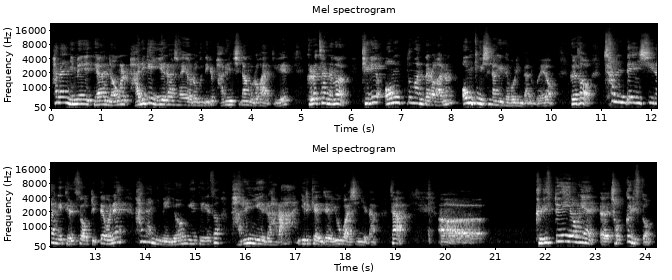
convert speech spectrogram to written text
하나님에 대한 영을 바르게 이해를 하셔야 여러분들이 바른 신앙으로 가지. 그렇지 않으면 길이 엉뚱한 데로 가는 엉뚱 신앙이 돼버린다는 거예요. 그래서 참된 신앙이 될 수 없기 때문에 하나님의 영에 대해서 바른 이해를 하라. 이렇게 이제 요구하십니다. 자, 어, 그리스도의 영에, 어, 적그리스도,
